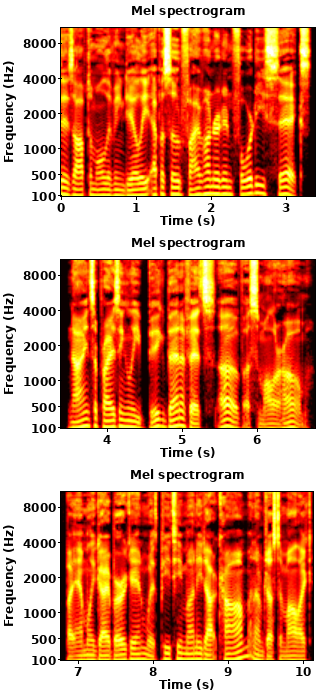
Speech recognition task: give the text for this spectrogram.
is Optimal Living Daily, episode 546 Nine Surprisingly Big Benefits of a Smaller Home by Emily Guy Birken with PTMoney.com. And I'm Justin Malik.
